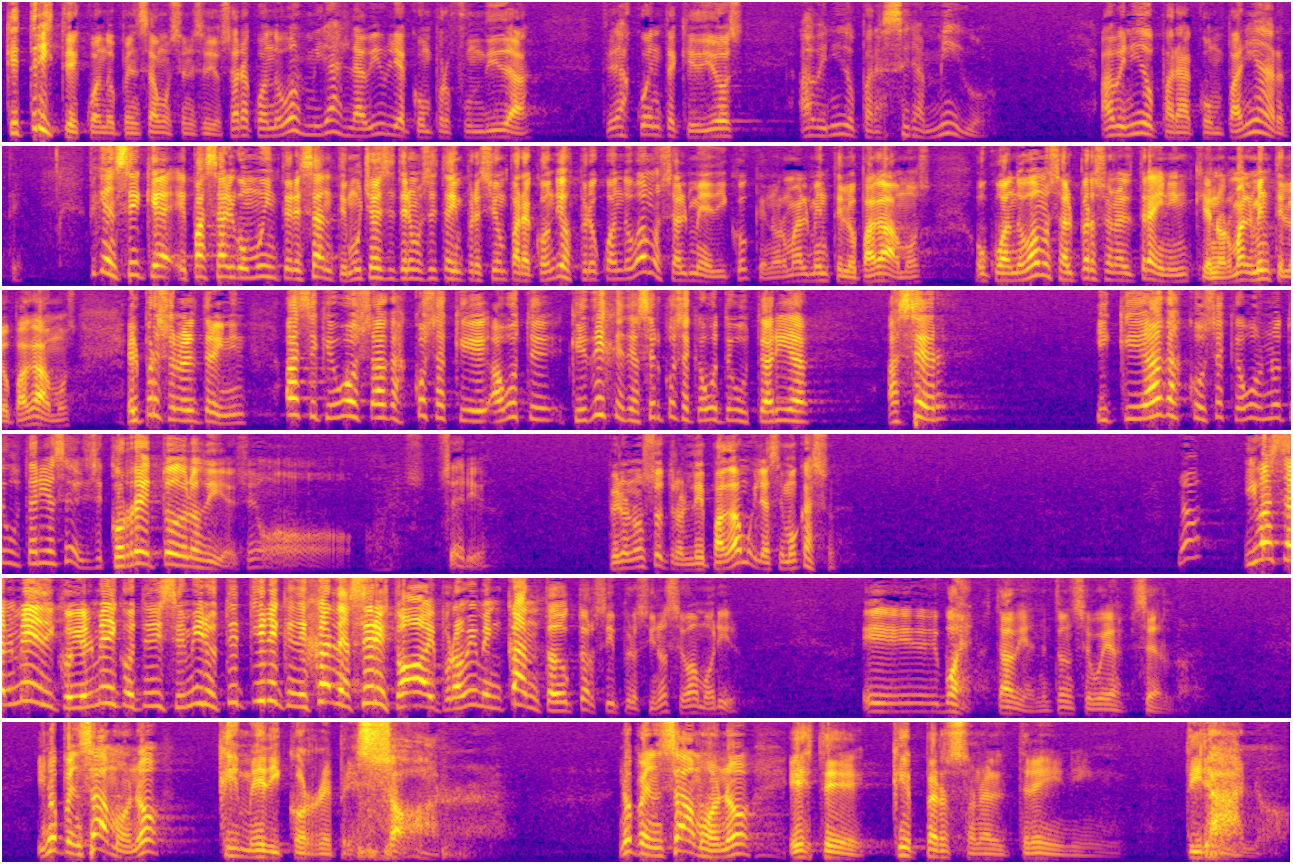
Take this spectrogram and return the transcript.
Qué triste es cuando pensamos en ese Dios. Ahora, cuando vos mirás la Biblia con profundidad, te das cuenta que Dios ha venido para ser amigo, ha venido para acompañarte. Fíjense que eh, pasa algo muy interesante. Muchas veces tenemos esta impresión para con Dios, pero cuando vamos al médico, que normalmente lo pagamos, o cuando vamos al personal training, que normalmente lo pagamos, el personal training hace que vos hagas cosas que a vos te, que dejes de hacer cosas que a vos te gustaría hacer y que hagas cosas que a vos no te gustaría hacer. Dice, corre todos los días. Dice, oh, ¿en serio? Pero nosotros le pagamos y le hacemos caso. Y vas al médico y el médico te dice, mire, usted tiene que dejar de hacer esto. Ay, pero a mí me encanta, doctor. Sí, pero si no se va a morir. Eh, bueno, está bien, entonces voy a hacerlo. Y no pensamos, ¿no? qué médico represor. No pensamos, ¿no? Este, qué personal training, tirano.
